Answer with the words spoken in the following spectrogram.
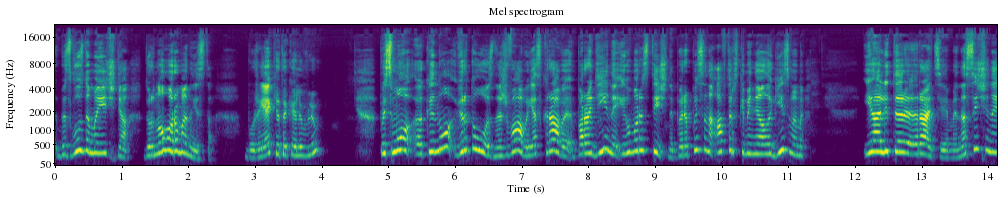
безглузда маячня, дурного романиста. Боже, як я таке люблю. Письмо е, кіно віртуозне, жваве, яскраве, пародійне і гумористичне, переписане авторськими неологізмами і алітераціями. Насичена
